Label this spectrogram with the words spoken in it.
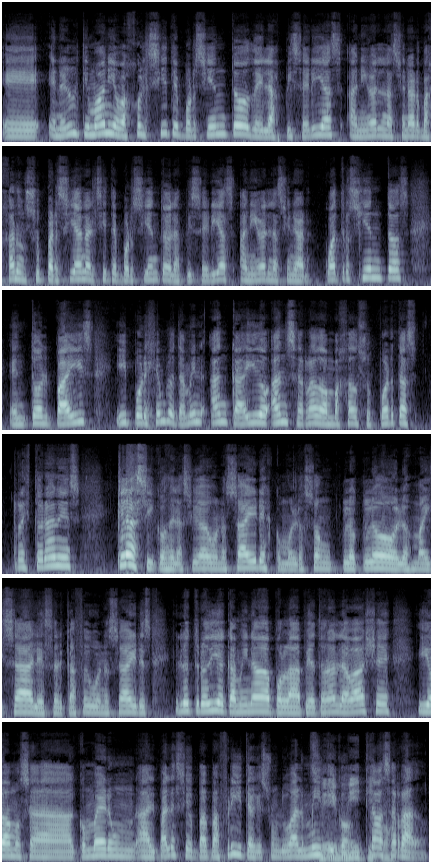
eh, en el último año bajó el 7% de las pizzerías a nivel nacional, bajaron su persiana el 7% de las pizzerías a nivel nacional, 400 en todo el país y por ejemplo también han caído, han cerrado, han bajado sus puertas restaurantes clásicos de la ciudad de Buenos Aires, como lo son Clo Clo, Los Maizales, el Café Buenos Aires. El otro día caminaba por la peatonal Lavalle, íbamos a comer un, al Palacio de Papa Frita, que es un lugar mítico. mítico. Estaba cerrado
